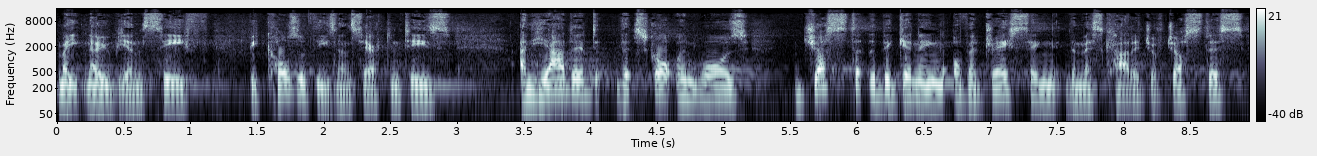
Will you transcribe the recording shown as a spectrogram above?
might now be unsafe because of these uncertainties? And he added that Scotland was just at the beginning of addressing the miscarriage of justice,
